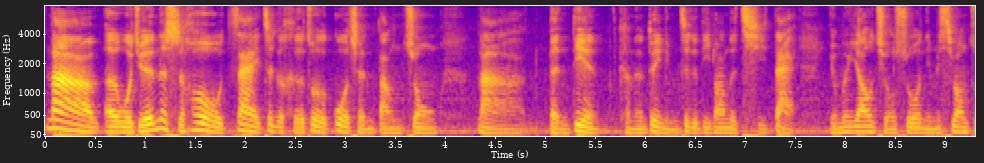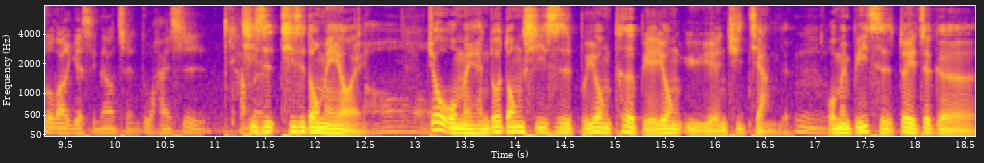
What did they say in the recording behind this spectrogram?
那呃，我觉得那时候在这个合作的过程当中，那本店可能对你们这个地方的期待有没有要求说你们希望做到一个什么样程度？还是其实其实都没有哎、欸。哦，就我们很多东西是不用特别用语言去讲的。嗯，我们彼此对这个。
